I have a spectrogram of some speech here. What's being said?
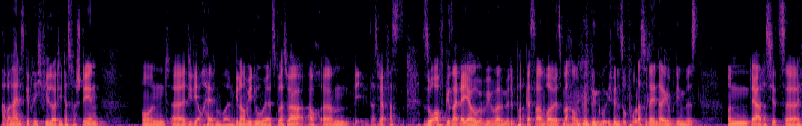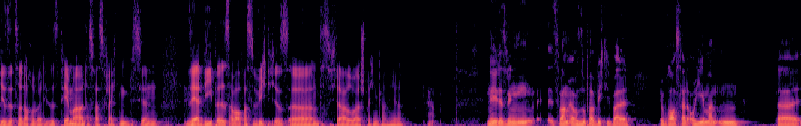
Aber nein, es gibt richtig viele Leute, die das verstehen und äh, die dir auch helfen wollen. Genau wie du jetzt. Du hast ja auch, ähm, du hast mir fast so oft gesagt, ja, wie wir mit dem Podcast haben, wollen wir das machen. Und ich bin, gut, ich bin so froh, dass du dahinter geblieben bist. Und ja, dass ich jetzt äh, hier sitze und auch über dieses Thema, das was vielleicht ein bisschen sehr deep ist, aber auch was wichtig ist, äh, dass ich darüber sprechen kann hier. Nee, deswegen, es war mir auch super wichtig, weil du brauchst halt auch jemanden, äh,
